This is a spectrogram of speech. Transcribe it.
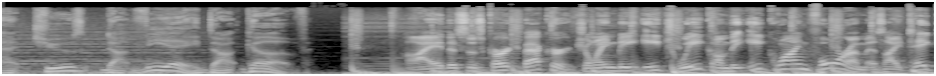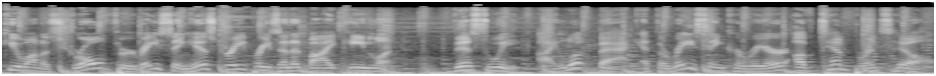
at choose.va.gov. Hi, this is Kurt Becker. Join me each week on the Equine Forum as I take you on a stroll through racing history presented by Keeneland. This week, I look back at the racing career of Temperance Hill.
